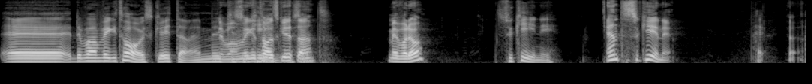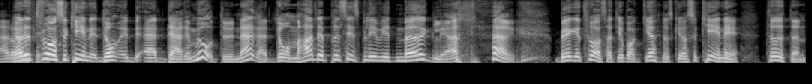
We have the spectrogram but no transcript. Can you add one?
Eh, det var en vegetarisk gryta mycket Det var en vegetarisk gryta? Med vadå? Zucchini. Inte zucchini. Jag hade två zucchini. De, äh, däremot, du är nära. De hade precis blivit mögliga där. Bägge två. Så att jag bara, gött, nu ska jag ha zucchini. Ta ut den.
